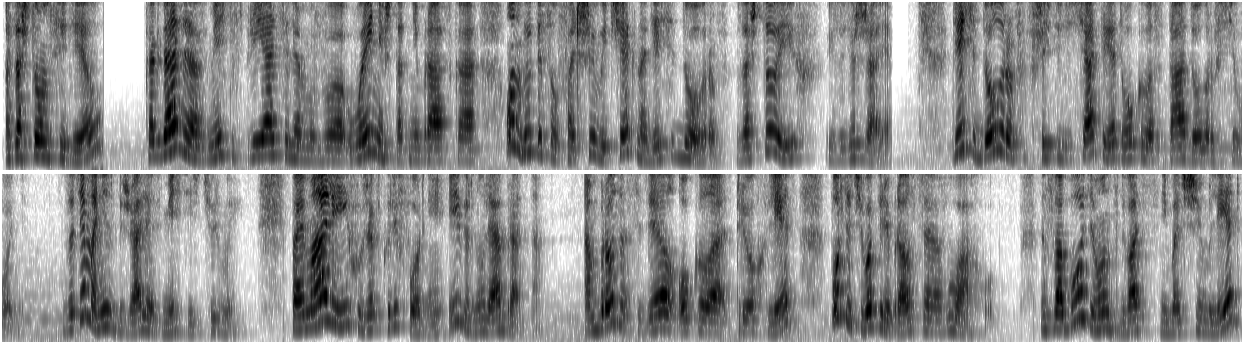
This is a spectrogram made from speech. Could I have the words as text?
А за что он сидел? Когда-то вместе с приятелем в Уэйне, штат Небраска, он выписал фальшивый чек на 10 долларов, за что их и задержали. 10 долларов в 60-е – это около 100 долларов сегодня. Затем они сбежали вместе из тюрьмы. Поймали их уже в Калифорнии и вернули обратно. Амброза сидел около трех лет, после чего перебрался в Уаху. На свободе он в 20 с небольшим лет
